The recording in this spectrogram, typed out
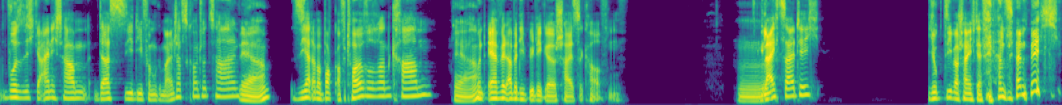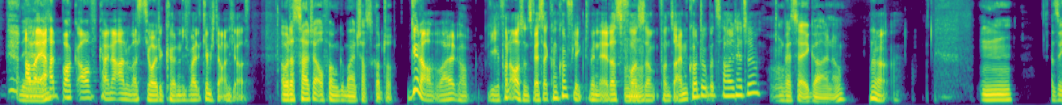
wo sie sich geeinigt haben, dass sie die vom Gemeinschaftskonto zahlen. Ja, Sie hat aber Bock auf teureren Kram ja. und er will aber die billige Scheiße kaufen. Mhm. Gleichzeitig juckt sie wahrscheinlich der Fernseher nicht, Ja. aber er hat Bock auf, keine Ahnung, was die heute können. Ich weiß, ich kenne mich da auch nicht aus. Aber das zahlt er auch vom Gemeinschaftskonto. Genau, weil ja, ich gehe von aus, sonst wäre es ja kein Konflikt. Wenn er das von, Mhm. seinem- von seinem Konto bezahlt hätte. Wäre es ja egal, ne? Ja. Mm, Also,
